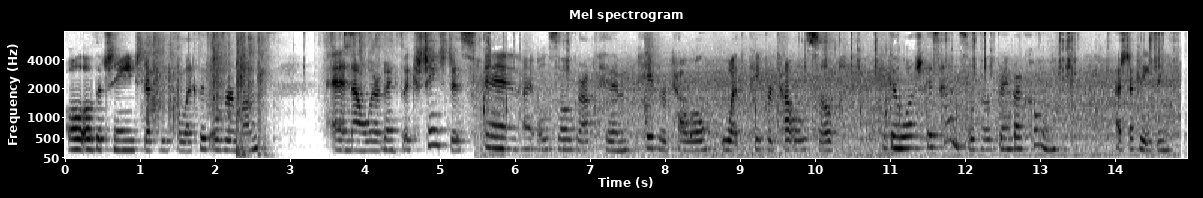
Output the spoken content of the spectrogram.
all of the change that we collected over a month and now we're going to exchange this. And I also grabbed him paper towel wet paper towel so he can wash his hands without going back home. Hashtag lazy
